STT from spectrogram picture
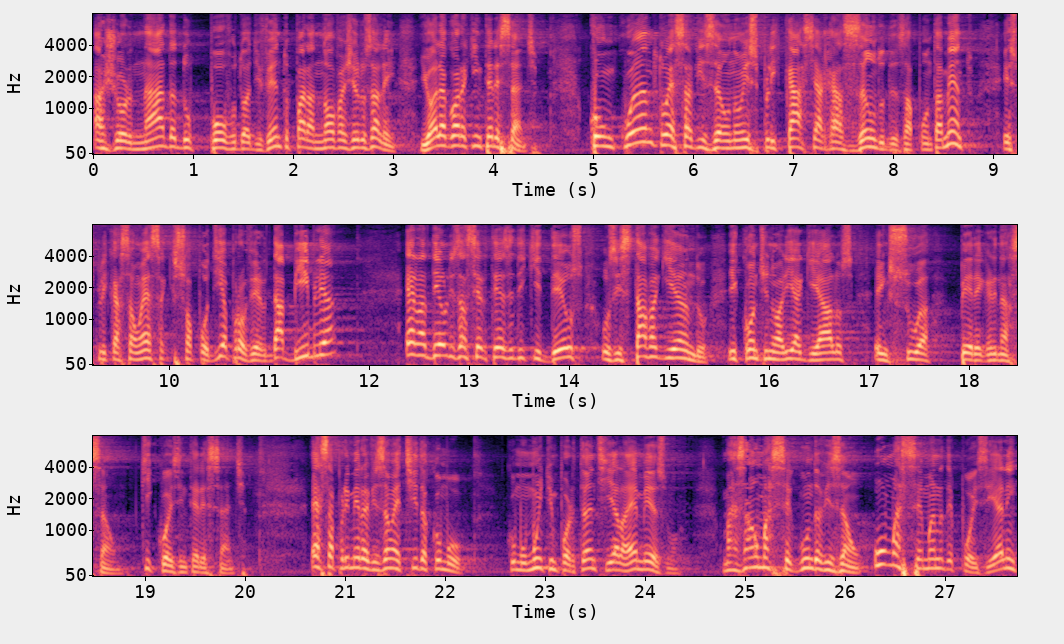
a jornada do povo do advento para Nova Jerusalém. E olha agora que interessante. Conquanto essa visão não explicasse a razão do desapontamento, explicação essa que só podia prover da Bíblia, ela deu-lhes a certeza de que Deus os estava guiando e continuaria a guiá-los em sua peregrinação. Que coisa interessante. Essa primeira visão é tida como como muito importante, e ela é mesmo. Mas há uma segunda visão, uma semana depois, e Ellen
